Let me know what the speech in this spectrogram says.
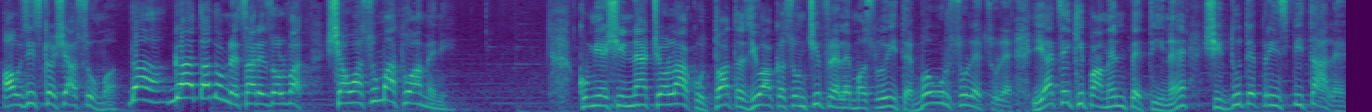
Au zis că și asumă. Da, gata, domne, s-a rezolvat. Și-au asumat oamenii. Cum e și Neaciolacu, toată ziua că sunt cifrele măsluite. Bă, ursulețule, ia-ți echipament pe tine și du-te prin spitale.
